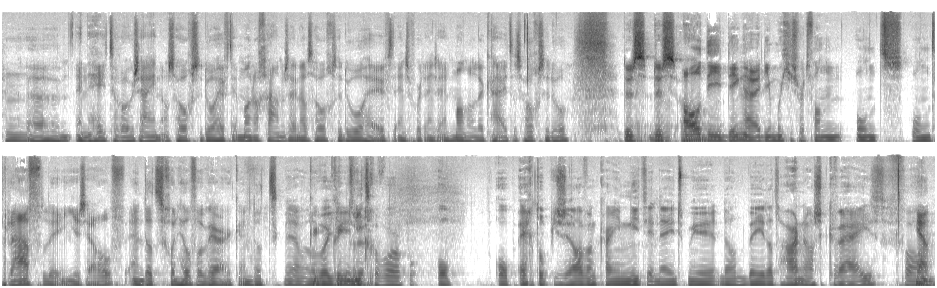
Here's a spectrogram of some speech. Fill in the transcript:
Hmm. Ehm, en hetero zijn als hoogste doel heeft en monogaam zijn als hoogste doel heeft enzovoort en, en mannelijkheid als hoogste doel. Dus, Ja, dus al die dingen die moet je soort van ont, ontrafelen in jezelf en dat is gewoon heel veel werk en dat Ja, dan word je, je niet- teruggeworpen op, op echt op jezelf. Dan kan je niet ineens meer, dan ben je dat harnas kwijt van, Ja.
